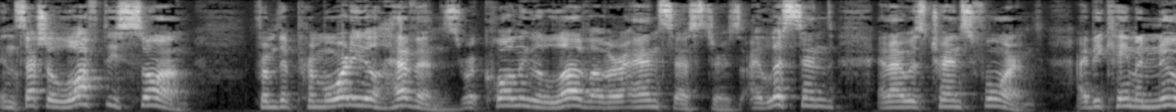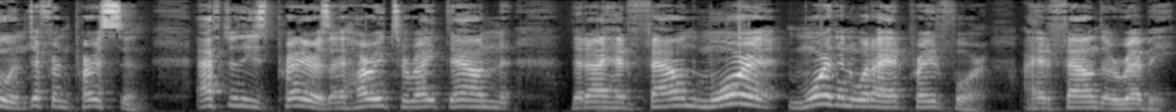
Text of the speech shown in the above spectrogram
in such a lofty song from the primordial heavens, recalling the love of our ancestors. I listened and I was transformed. I became a new and different person. After these prayers, I hurried to write down that I had found more, more than what I had prayed for. I had found a Rebbe.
